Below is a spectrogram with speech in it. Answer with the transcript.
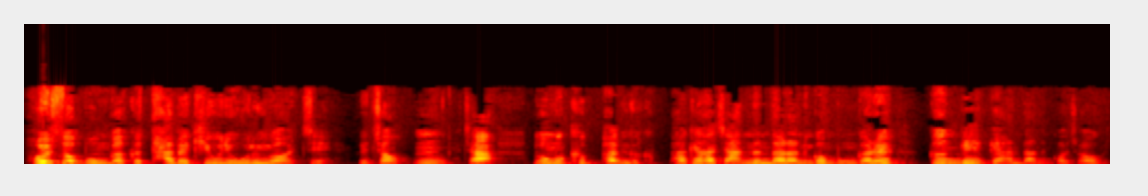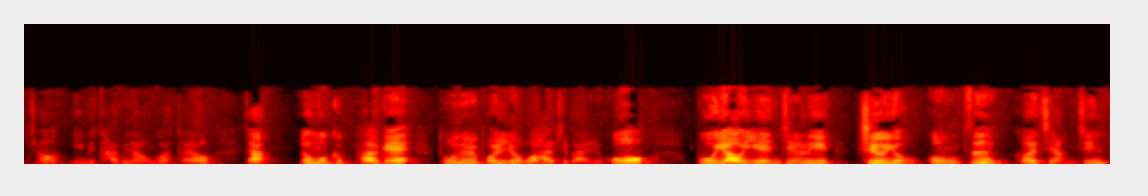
벌써 뭔가 그 답의 기운이 오는 것 같지. 그렇죠? 음, 자, 너무 급하게 그러니까 급하게 하지 않는다라는 건 뭔가를 끈기있게 한다는 거죠. 그렇죠? 이미 답이 나온 것 같아요. 자, 너무 급하게 돈을 벌려고 하지 말고 不要眼睛里只有工资和奖金.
